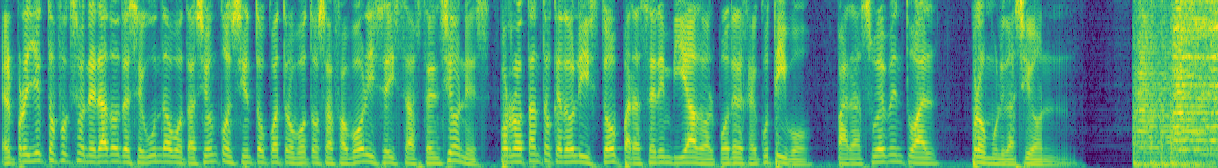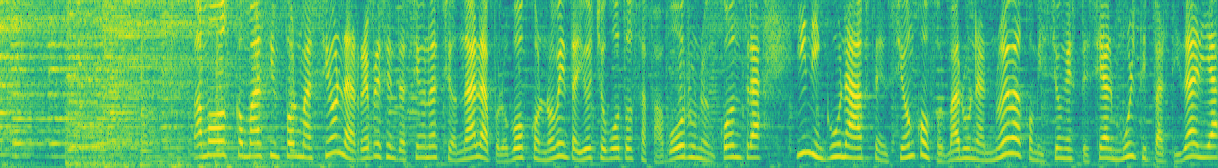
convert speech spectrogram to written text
El proyecto fue exonerado de segunda votación con 104 votos a favor y 6 abstenciones, por lo tanto quedó listo para ser enviado al Poder Ejecutivo para su eventual promulgación. Vamos con más información. La representación nacional aprobó con 98 votos a favor, uno en contra y ninguna abstención conformar una nueva comisión especial multipartidaria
